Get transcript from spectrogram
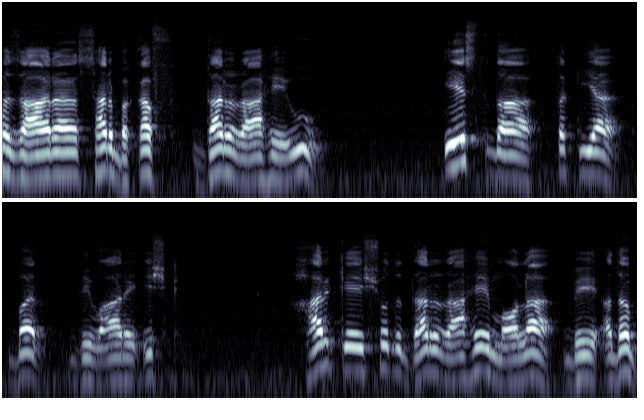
ਹਜ਼ਾਰਾਂ ਸਰ ਬਕਫ ਦਰ ਰਾਹੇ ਊ ਇਸਤ ਦਾ ਤਕੀਆ ਬਰ ਦੀਵਾਰ ਇਸ਼ਕ ਹਰ ਕੇ ਸ਼ੁੱਧ ਦਰ ਰਾਹੇ ਮੌਲਾ ਬੇਅਦਬ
